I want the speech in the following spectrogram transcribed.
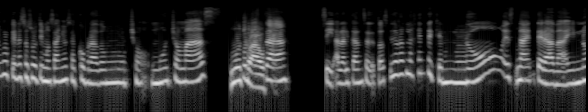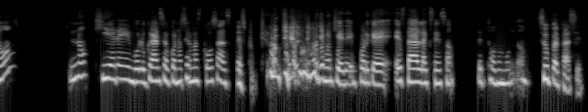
yo creo que en estos últimos años ha cobrado mucho, mucho más. Mucho auge. sí, al alcance de todos. Y de verdad la gente que no está enterada y no, no quiere involucrarse o conocer más cosas. Es porque no quiere. porque no quiere, porque está al acceso de todo el mundo. Súper fácil.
